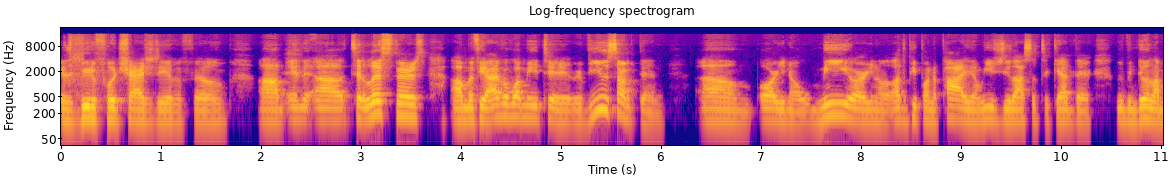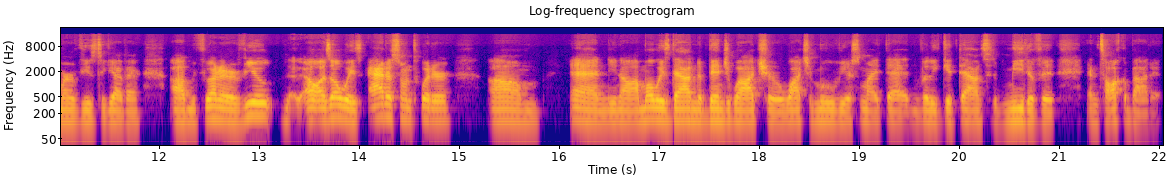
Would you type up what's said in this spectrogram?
it's beautiful tragedy of a film. Um, and uh, to the listeners, um, if you ever want me to review something, um, or you know me or you know other people on the pod, you know we usually do lots of together. We've been doing a lot of reviews together. Um, if you want to review, as always, add us on Twitter. Um, and you know, I'm always down to binge watch or watch a movie or something like that and really get down to the meat of it and talk about it.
